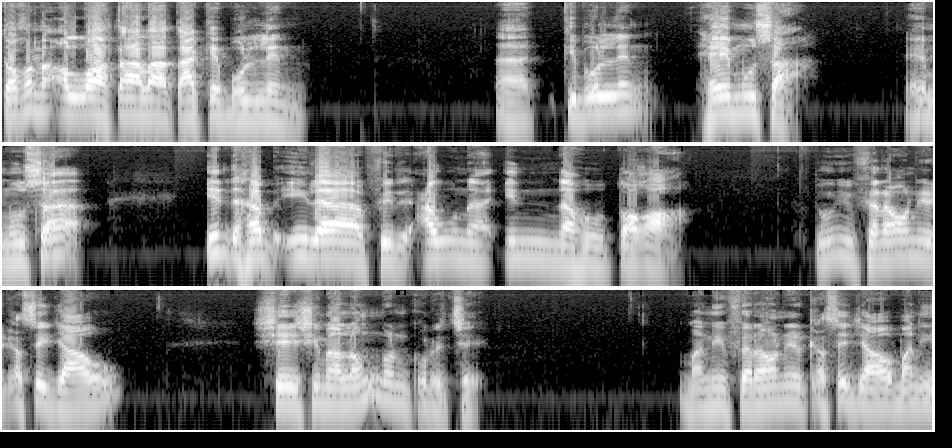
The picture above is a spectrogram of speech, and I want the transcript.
তখন আল্লাহ তাআলা তাকে বললেন কি বললেন? হে মুসা হে মুসা, ইদহাব ইলা ফির আউনা ইন্নাহু তগা। তুমি ফেরাউনের কাছে যাও, সে সীমা লঙ্ঘন করেছে। মানে ফেরাউনের কাছে যাও মানে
